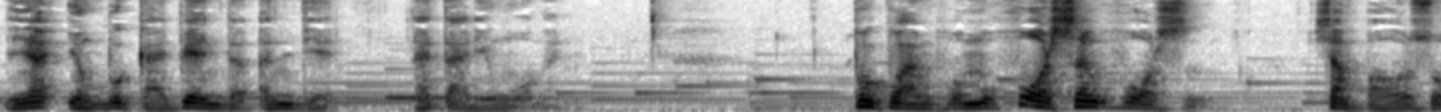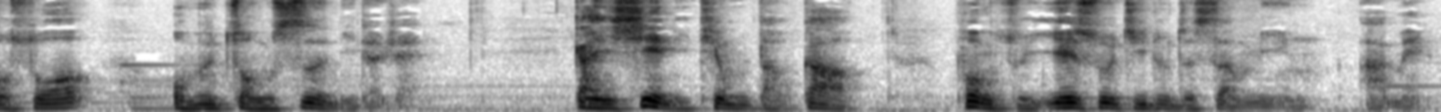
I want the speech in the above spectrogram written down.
你那永不改变的恩典来带领我们。不管我们或生或死，像保罗所说。我们总是你的人，感谢你听我们祷告，奉主耶稣基督的圣名，阿门。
